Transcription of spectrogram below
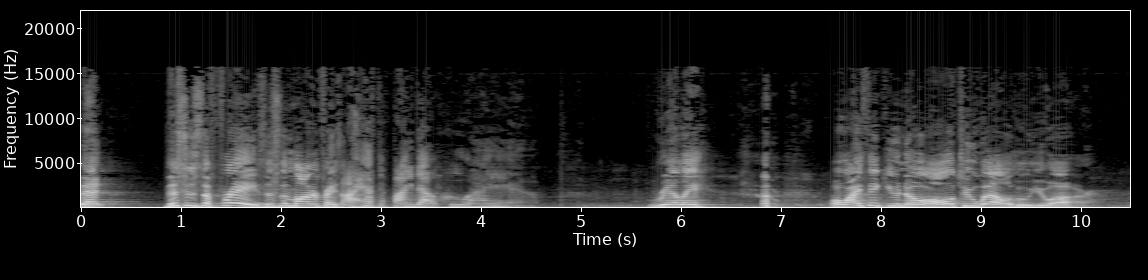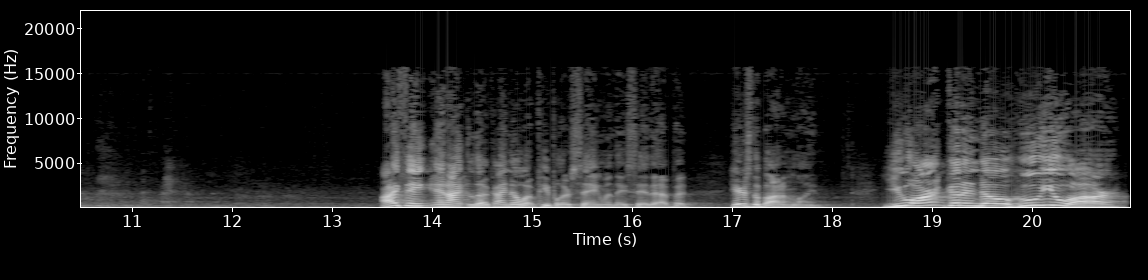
that this is the phrase, this is the modern phrase I have to find out who I am. Really? oh, I think you know all too well who you are. I think, and I look, I know what people are saying when they say that, but here's the bottom line. You aren't going to know who you are,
